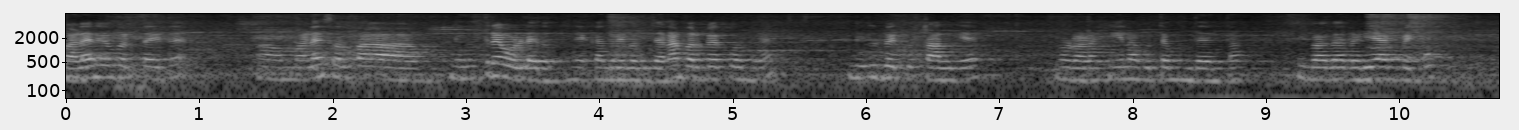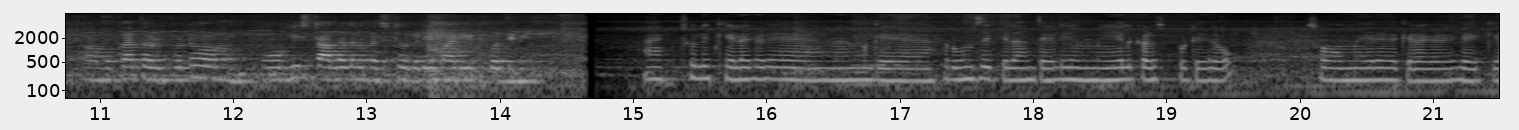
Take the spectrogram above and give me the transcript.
ಮಳೆನೇ ಬರ್ತೈತೆ ಮಳೆ ಸ್ವಲ್ಪ ನಿಂತರೆ ಒಳ್ಳೆಯದು ಯಾಕಂದರೆ ಇವಾಗ ಜನ ಬರಬೇಕು ಅಂದರೆ ನಿಲ್ಲಬೇಕು ಸ್ಟಾಲ್ಗೆ. ನೋಡೋಣ ಏನಾಗುತ್ತೆ ಮುಂದೆ ಅಂತ. ಇವಾಗ ರೆಡಿ ಆಗಬೇಕು. ಮುಖ ತೊಳೆದ್ಬಿಟ್ಟು ಹೋಗಿ ಸ್ಟಾಲಲ್ಲಿ ಒಂದಷ್ಟು ರೆಡಿ ಮಾಡಿ ಇಟ್ಕೋತೀನಿ. ಆ್ಯಕ್ಚುಲಿ ಕೆಳಗಡೆ ನನಗೆ ರೂಮ್ ಸಿಕ್ಕಿಲ್ಲ ಅಂತೇಳಿ ಮೇಲೆ ಕಳಿಸ್ಬಿಟ್ಟಿದ್ರು. ಸೊ ಮೇಲಿನ ಕೆಳಗಡೆ ಇಳಿಯೋಕ್ಕೆ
